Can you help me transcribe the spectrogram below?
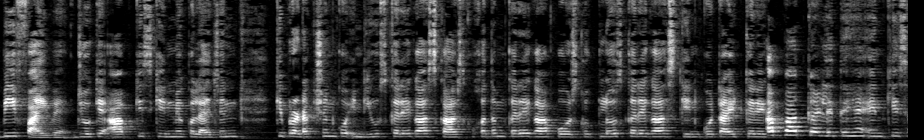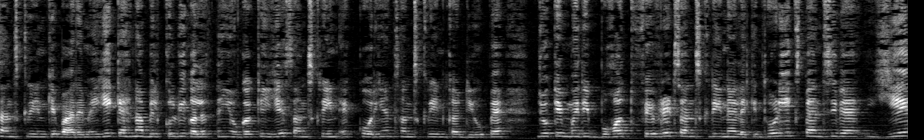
बी फाइव है, जो कि आपकी स्किन में कोलेजन की प्रोडक्शन को इंड्यूस करेगा स्कार्स को खत्म करेगा पोर्स को क्लोज करेगा स्किन को टाइट करेगा। अब बात कर लेते हैं इनकी सनस्क्रीन के बारे में। ये कहना बिल्कुल भी गलत नहीं होगा कि ये सनस्क्रीन एक कोरियन सनस्क्रीन का ड्यूप है, जो कि मेरी बहुत फेवरेट सनस्क्रीन है, लेकिन थोड़ी एक्सपेंसिव है। ये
